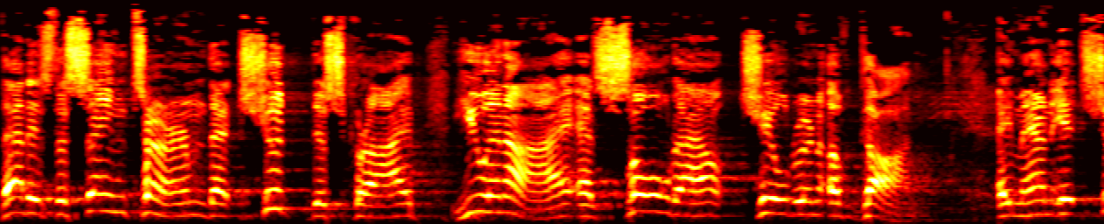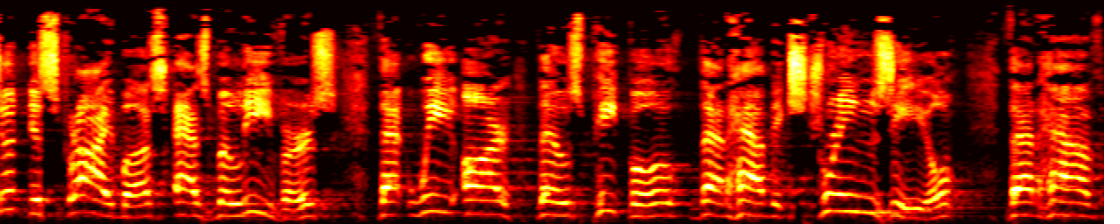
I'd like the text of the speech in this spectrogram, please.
That is the same term that should describe you and I as sold out children of God. Amen. It should describe us as believers that we are those people that have extreme zeal, that have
